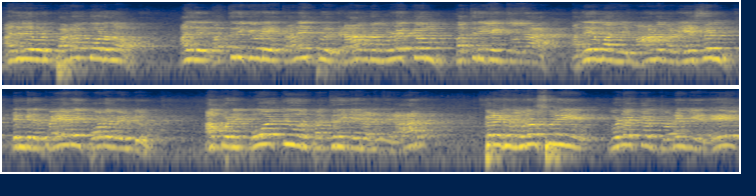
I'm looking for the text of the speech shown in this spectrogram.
அதுல ஒரு படம் போடணும். அதுல பத்திரிகையுடைய தலைப்பு திராவிட முழக்கம் பத்திரிகை சொன்னார் அதே மாதிரி மாணவ நேசன் என்கிற பெயரை போட வேண்டும். அப்படி போட்டு ஒரு பத்திரிகை நடத்தினார். பிறகு முரசொலி முழக்கம் தொடங்கியது.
